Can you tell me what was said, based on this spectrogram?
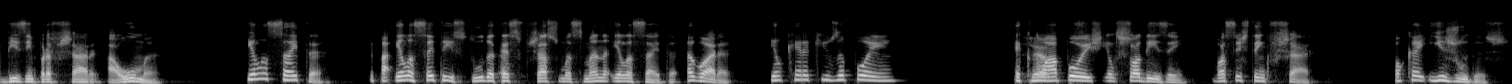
dizem para fechar a uma, ele aceita. Epá, ele aceita isso tudo, até se fechasse uma semana, ele aceita. Agora, ele quer é que os apoiem. É que não há apoios, eles só dizem, vocês têm que fechar. Ok, e ajudas?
